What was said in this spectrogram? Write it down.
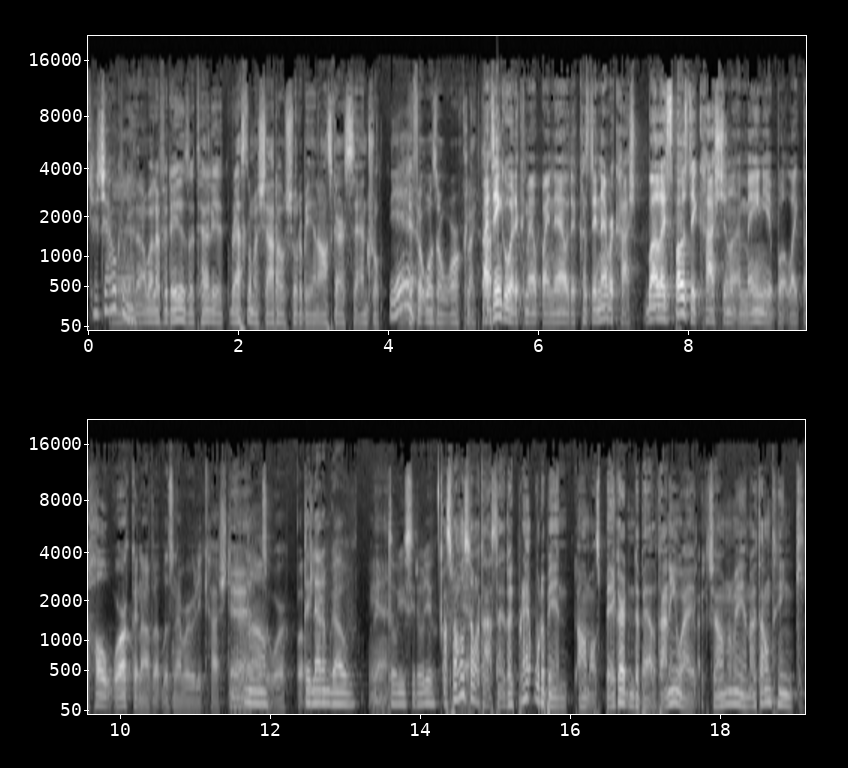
You're joking me. Yeah, well, if it is, I tell you, Wrestling with Shadows should have been Oscar Central. Yeah. If it was a work like that. I think it would have come out by now because they never cashed. Well, I suppose they cashed in on a Mania, but like the whole working of it was never really cashed in. Yeah. It was No, a work, but they let him go. Yeah. WCW. I suppose that what that's like. Bret would have been almost bigger than the belt anyway. Like, do you know what I mean? I don't think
